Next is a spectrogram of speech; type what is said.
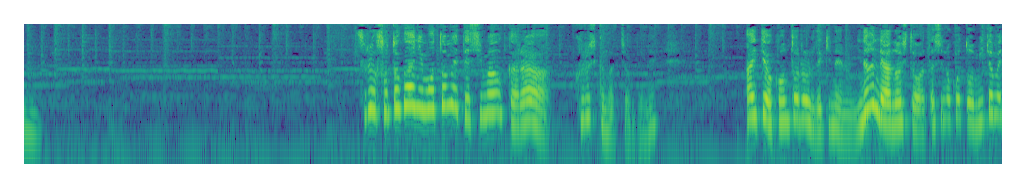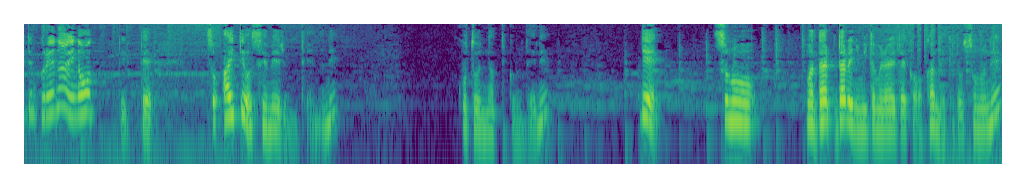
うん。それを外側に求めてしまうから苦しくなっちゃうんだよね。相手はコントロールできないのに、なんであの人は私のことを認めてくれないのって言って、そう、相手を責めるみたいなね、ことになってくるんだよね。で、その、まあ、だ、誰に認められたいかわかんないけど、そのね、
